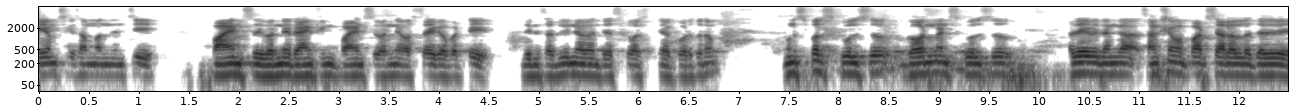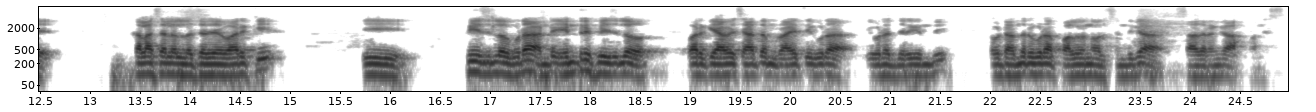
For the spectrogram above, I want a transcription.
గేమ్స్కి సంబంధించి పాయింట్స్ ఇవన్నీ ర్యాంకింగ్ పాయింట్స్ ఇవన్నీ వస్తాయి కాబట్టి దీన్ని సద్వినియోగం చేసుకోవాల్సిందిగా కోరుతున్నాం. మున్సిపల్ స్కూల్స్ గవర్నమెంట్ స్కూల్స్ అదేవిధంగా సంక్షేమ పాఠశాలల్లో చదివే కళాశాలల్లో చదివే వారికి ఈ ఫీజులో కూడా అంటే ఎంట్రీ ఫీజులో వారికి యాభై శాతం రాయితీ కూడా ఇవ్వడం జరిగింది. కాబట్టి అందరూ కూడా పాల్గొనవలసిందిగా సాధారణంగా ఆహ్వానిస్తాం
